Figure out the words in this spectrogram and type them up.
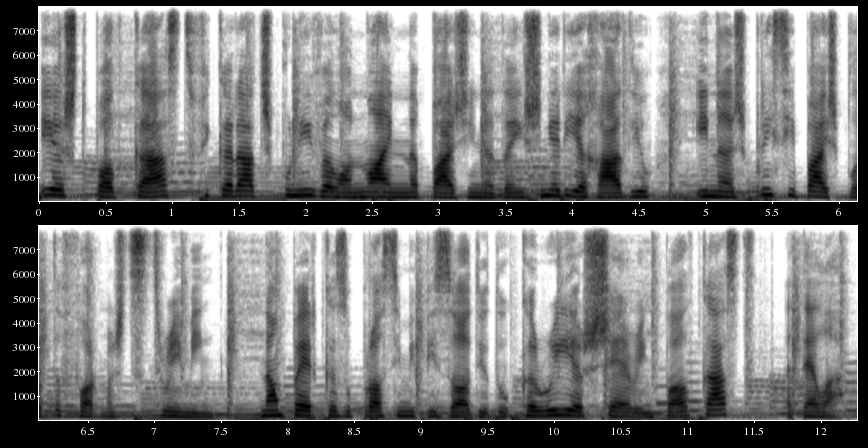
Este podcast ficará disponível online na página da Engenharia Rádio e nas principais plataformas de streaming. Não percas o próximo episódio do Career Sharing Podcast. Até lá!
